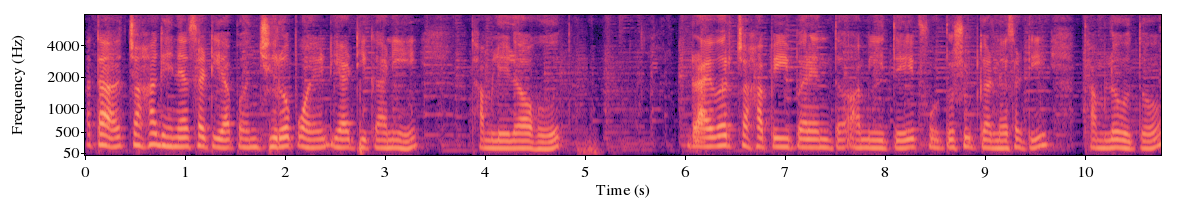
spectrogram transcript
आता चहा घेण्यासाठी आपण झिरो पॉईंट या ठिकाणी थांबलेलो आहोत. ड्रायव्हर चहा पेईपर्यंत आम्ही इथे फोटोशूट करण्यासाठी थांबलो होतो.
